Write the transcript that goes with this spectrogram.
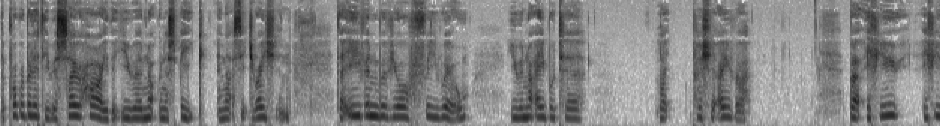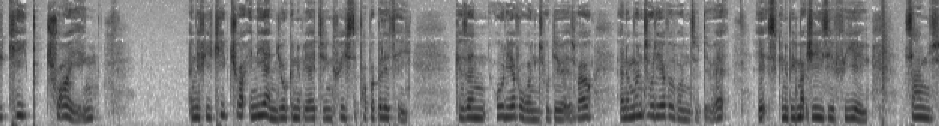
the probability was so high that you were not going to speak in that situation that even with your free will, you were not able to like push it over. But if you if you keep trying, and if you keep trying, in the end, you're going to be able to increase the probability, because then all the other ones will do it as well. And then once all the other ones will do it, it's going to be much easier for you. Sounds,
